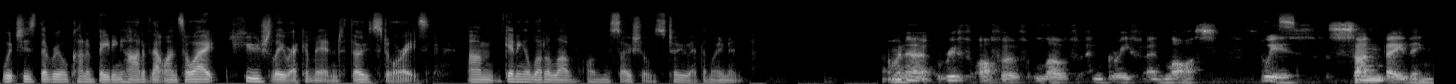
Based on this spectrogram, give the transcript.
which is the real kind of beating heart of that one. So i hugely recommend those stories. Um, getting a lot of love on the socials too at the moment. I'm going to riff off of love and grief and loss with sunbathing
